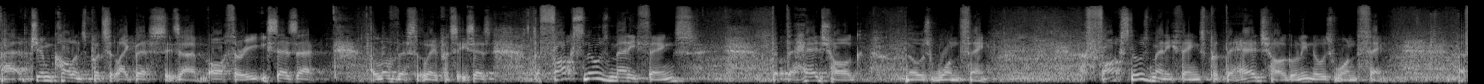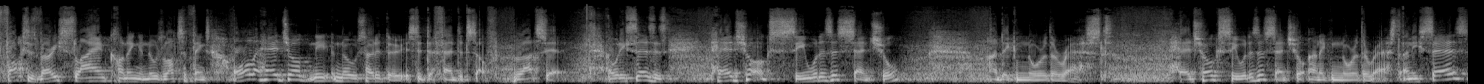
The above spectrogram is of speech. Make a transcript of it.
Uh, Jim Collins puts it like this. He's an author. He, he says, uh, I love this way he puts it. He says, The fox knows many things, but the hedgehog knows one thing. A fox knows many things, but the hedgehog only knows one thing. A fox is very sly and cunning and knows lots of things. All a hedgehog knows how to do is to defend itself. That's it. And what he says is hedgehogs see what is essential and ignore the rest hedgehogs see what is essential and ignore the rest. And he says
